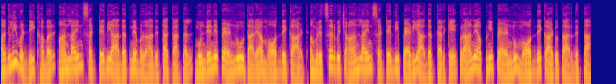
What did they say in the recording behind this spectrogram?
ਅਗਲੀ ਵੱਡੀ ਖਬਰ, ਆਨਲਾਈਨ ਸੱਟੇ ਦੀ ਆਦਤ ਨੇ ਬਣਾ ਦਿੱਤਾ ਕਾਤਲ। ਮੁੰਡੇ ਨੇ ਭੈਣ ਨੂੰ ਉਤਾਰਿਆ ਮੌਤ ਦੇ ਘਾਟ। ਅੰਮ੍ਰਿਤਸਰ ਵਿੱਚ ਆਨਲਾਈਨ ਸੱਟੇ ਦੀ ਪੈੜੀ ਆਦਤ ਕਰਕੇ ਭਰਾ ਨੇ ਆਪਣੀ ਭੈਣ ਨੂੰ ਮੌਤ ਦੇ ਘਾਟ ਉਤਾਰ ਦਿੱਤਾ।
